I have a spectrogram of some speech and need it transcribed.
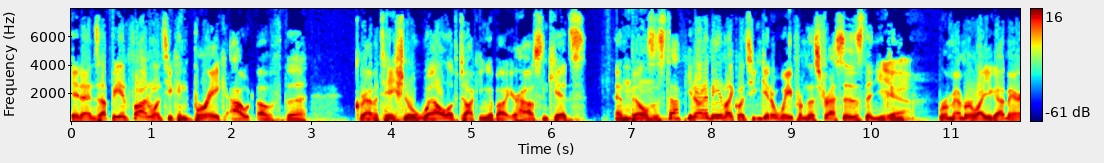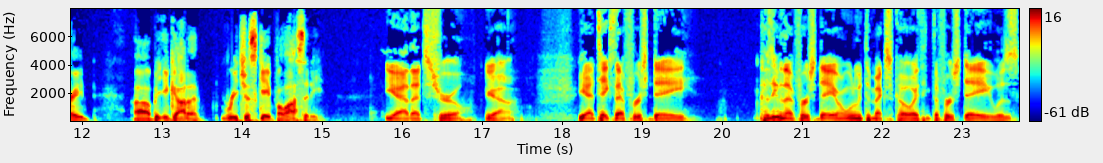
it ends up being fun once you can break out of the gravitational well of talking about your house and kids and bills and stuff. You know what I mean? Like once you can get away from the stresses, then you Yeah. can remember why you got married. Uh, but you got to reach escape velocity. Yeah, that's true. Yeah, yeah. It takes that first day because even that first day, when we went to Mexico, I think the first day was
